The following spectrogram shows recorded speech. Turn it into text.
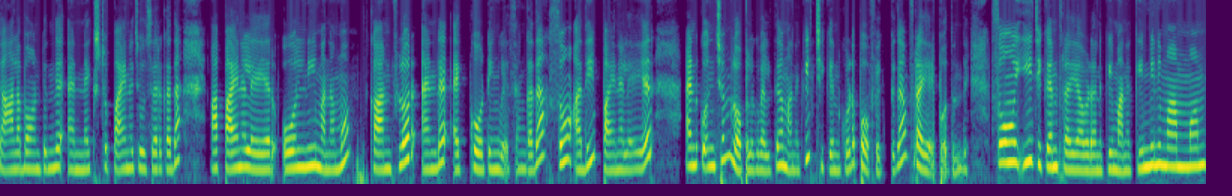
చాలా బాగుంటుంది. అండ్ నెక్స్ట్ పైన చూసారు కదా ఆ పైన లేయర్ ఓన్లీ మనము కార్న్ఫ్లోర్ అండ్ ఎగ్ కోటింగ్ వేసాం కదా సో అది పైన లేయర్. అండ్ కొంచెం లోపలికి వెళ్తే మనకి చికెన్ కూడా పర్ఫెక్ట్గా ఫ్రై అయిపోతుంది. సో ఈ చికెన్ ఫ్రై అవ్వడానికి మనకి minimum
